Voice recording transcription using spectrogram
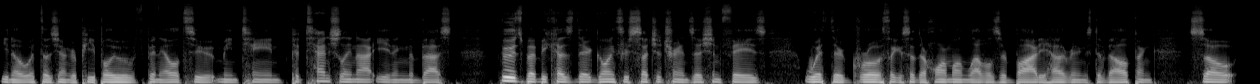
you know, with those younger people who've been able to maintain potentially not eating the best foods, but because they're going through such a transition phase with their growth, like I said, their hormone levels, their body, how everything's developing. So,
